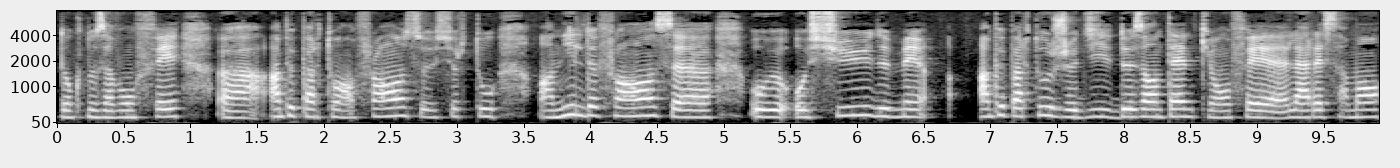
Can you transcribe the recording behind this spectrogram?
donc nous avons fait euh, un peu partout en France, surtout en Île-de-France, euh, au, sud, mais un peu partout, je dis deux antennes qui ont fait là récemment,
